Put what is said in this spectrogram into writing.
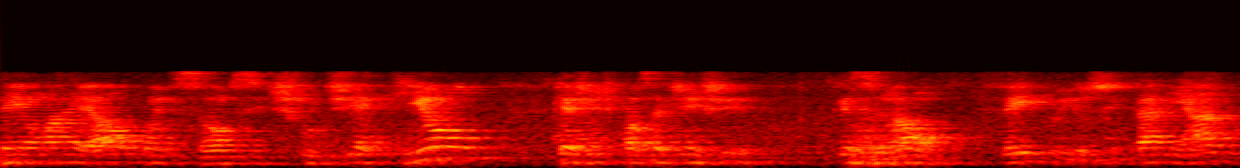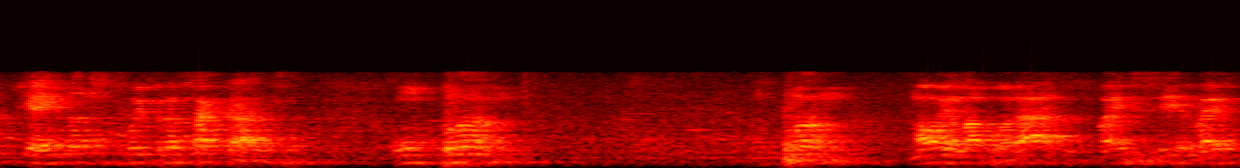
tenha uma real condição de se discutir aquilo que a gente possa atingir. Porque senão, feito isso, encaminhado que ainda não foi para essa casa, um plano, um plano mal elaborado vai ser, vai,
